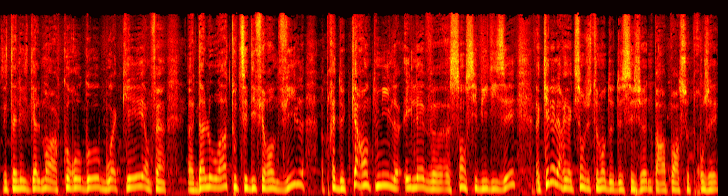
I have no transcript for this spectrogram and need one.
vous êtes allé également à Korogo, Boaké, enfin euh, Daloa, toutes ces différentes villes. Près de 40 000 élèves sensibilisés. quelle est la réaction justement de ces jeunes par rapport à ce projet?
